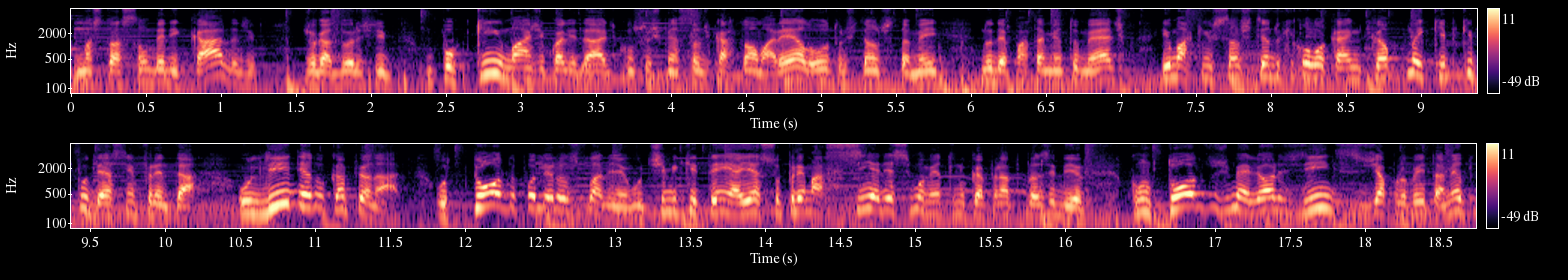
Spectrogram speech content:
Uma situação delicada de jogadores de um pouquinho mais de qualidade com suspensão de cartão amarelo, outros tantos também no departamento médico. E o Marquinhos Santos tendo que colocar em campo uma equipe que pudesse enfrentar o líder do campeonato, o todo-poderoso Flamengo, o time que tem aí a supremacia nesse momento no Campeonato Brasileiro, com todos os melhores índices de aproveitamento,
